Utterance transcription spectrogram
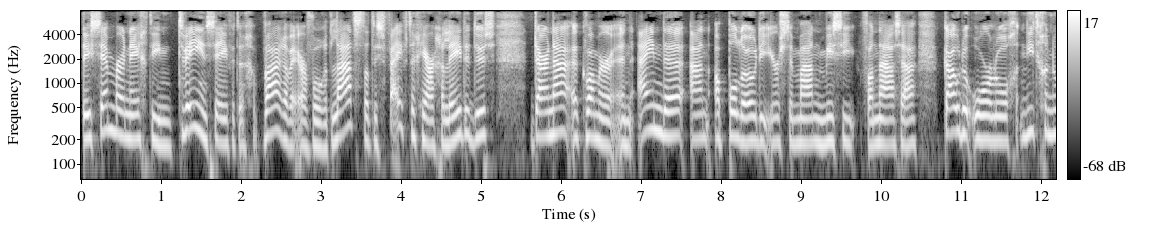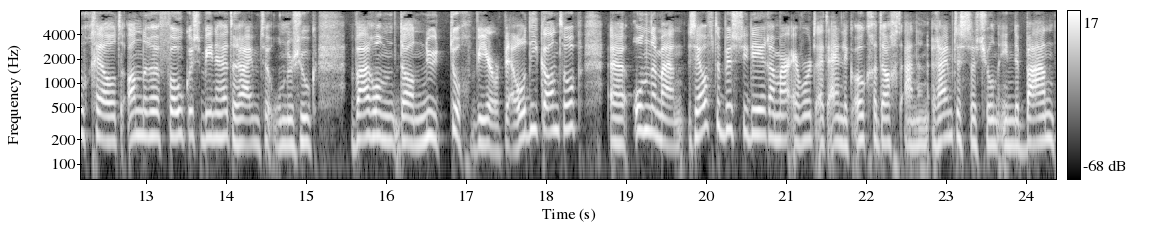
December 1972 waren we er voor het laatst. Dat is 50 jaar geleden dus. Daarna uh, kwam er een einde aan Apollo, de eerste maanmissie van NASA. Koude oorlog, niet genoeg geld, andere focus binnen het ruimteonderzoek. Waarom dan nu toch weer wel die kant op? Uh, om de maan zelf te bestuderen, maar er wordt uiteindelijk ook gedacht aan een ruimtestation in de baan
